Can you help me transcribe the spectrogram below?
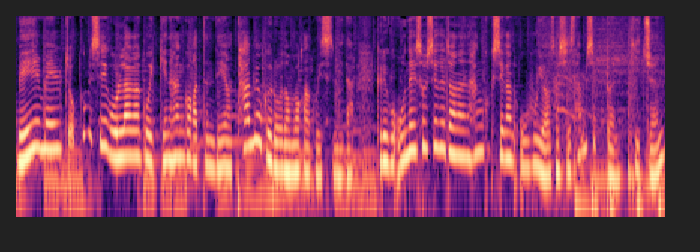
매일매일 조금씩 올라가고 있긴 한 것 같은데요. 탐욕으로 넘어가고 있습니다. 그리고 오늘 소식을 전한 한국 시간 오후 6시 30분 기준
